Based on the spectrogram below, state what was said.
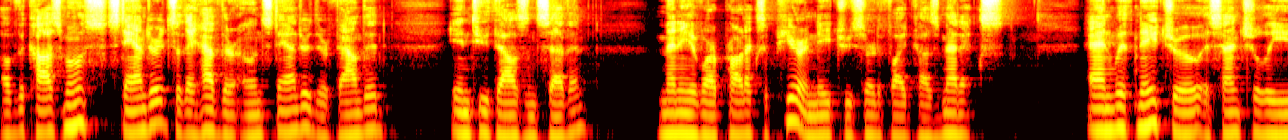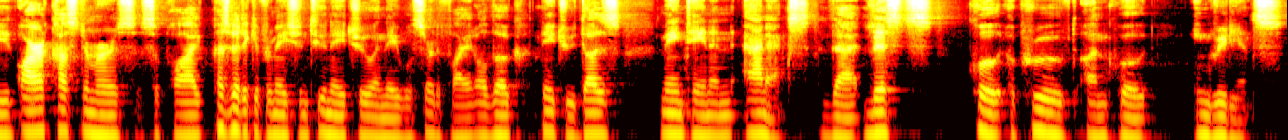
of the Cosmos standard. So they have their own standard. They're founded in 2007. Many of our products appear in NATRUE certified cosmetics. And with NATRUE, essentially, our customers supply cosmetic information to NATRUE and they will certify it, although NATRUE does maintain an annex that lists, quote, approved, unquote, ingredients.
